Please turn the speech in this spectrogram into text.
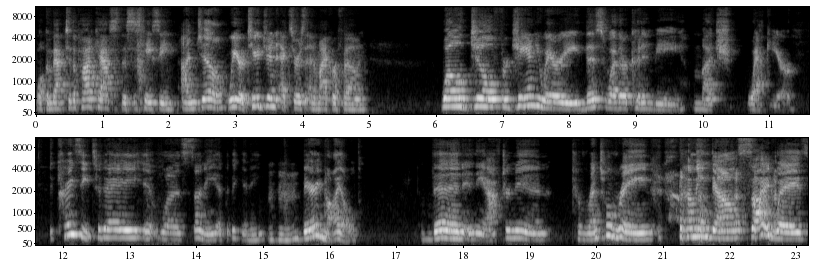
Welcome back to the podcast. This is Casey. I'm Jill. We are two Gen Xers and a microphone. Well, Jill, for January, this weather couldn't be much wackier. Crazy. Today it was sunny at the beginning, Mm-hmm. very mild. Then in the afternoon, torrential rain coming down sideways,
